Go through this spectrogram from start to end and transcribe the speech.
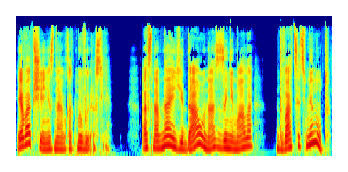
Я вообще не знаю, как мы выросли. Основная еда у нас занимала 20 минут,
